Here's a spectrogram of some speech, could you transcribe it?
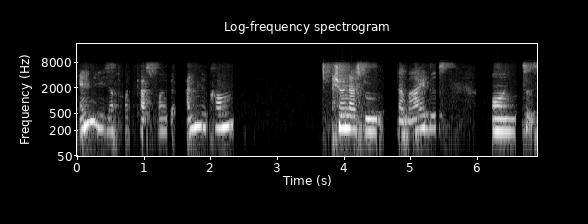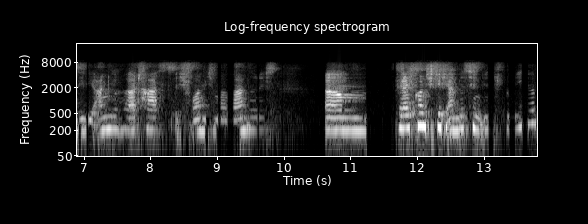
Ende dieser Podcast-Folge angekommen. Schön, dass du dabei bist und sie dir angehört hast. Ich freue mich immer wahnsinnig. Ähm, vielleicht konnte ich dich ein bisschen inspirieren.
